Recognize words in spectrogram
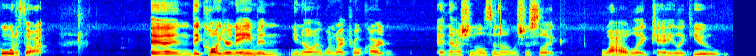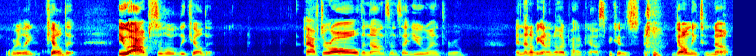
Who would have thought? And they call your name, and you know, I won my pro card at nationals, and I was just like, wow, like, Kay, like you really killed it. You absolutely killed it. After all the nonsense that you went through. And then I'll be on another podcast because y'all need to know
